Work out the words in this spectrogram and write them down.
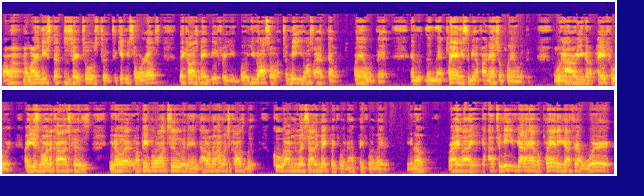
or I want to learn these necessary tools to, to get me somewhere else, then college may be for you. But you also, to me, you also have to have a plan with that. And then that plan needs to be a financial plan with it. Well, mm-hmm. how are you going to pay for it? Are you just going to college because, you know what, my people want to, and then I don't know how much it costs, but cool, I'm to let Sallie Mae pay for it and I'll pay for it later, you know? Right? Like, uh, to me, you've got to have a plan and you got to figure out where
